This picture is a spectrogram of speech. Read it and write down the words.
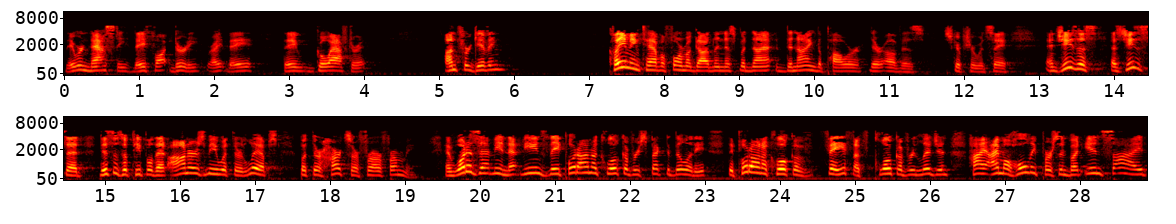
They were nasty. They fought dirty, right? They, they go after it. Unforgiving, claiming to have a form of godliness, but denying the power thereof, as Scripture would say. And Jesus, as Jesus said, this is a people that honors me with their lips, but their hearts are far from me. And what does that mean? That means they put on a cloak of respectability. They put on a cloak of faith, a cloak of religion. Hi, I'm a holy person, but inside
